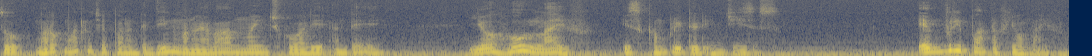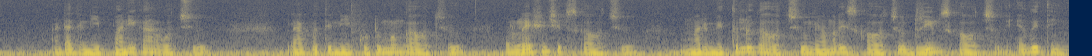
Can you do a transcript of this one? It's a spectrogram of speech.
సో మరొక మాటలో చెప్పాలంటే దీన్ని మనం ఎలా అన్వయించుకోవాలి అంటే your whole life is completed in Jesus every part of your life అంటే అది నీ పని కావచ్చు లేకపోతే నీ కుటుంబం కావచ్చు రిలేషన్షిప్స్ కావచ్చు మరి మిత్రులు కావచ్చు మెమరీస్ కావచ్చు డ్రీమ్స్ కావచ్చు ఎవ్రీథింగ్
